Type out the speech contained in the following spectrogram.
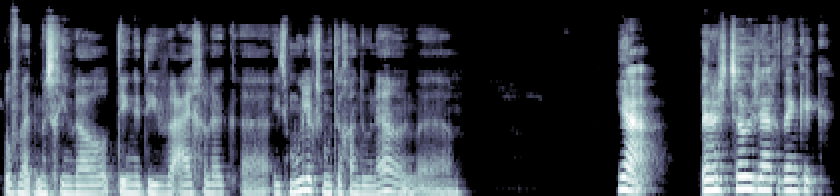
Of met misschien wel dingen die we eigenlijk eh, iets moeilijks moeten gaan doen. Hè? Eh, Ja, en als je het zo zegt, denk ik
